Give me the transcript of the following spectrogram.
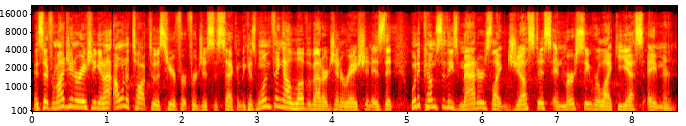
And so, for my generation, again, I, I want to talk to us here for, for just a second because one thing I love about our generation is that when it comes to these matters like justice and mercy, we're like, yes, amen.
